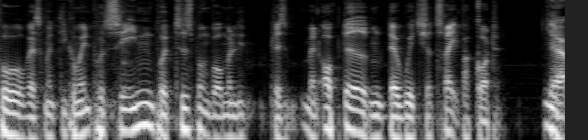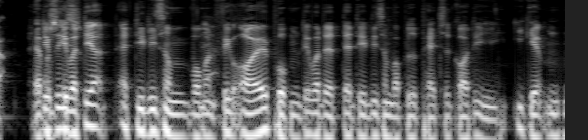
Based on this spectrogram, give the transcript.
på, hvad skal man, de kom ind på scenen på et tidspunkt, hvor man, lige, altså, man opdagede dem, da Witcher 3 var godt. Ja, ja det, præcis. det var der, at de ligesom, hvor man fik øje på dem, det var da, da det ligesom var blevet patchet godt i, igennem.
